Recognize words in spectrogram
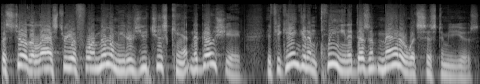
but still the last three or four millimeters, you just can't negotiate. If you can't get them clean, it doesn't matter what system you use.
